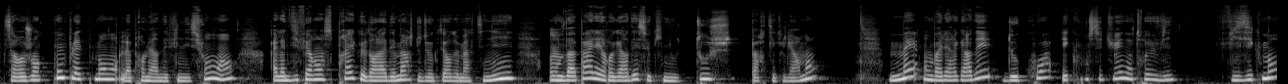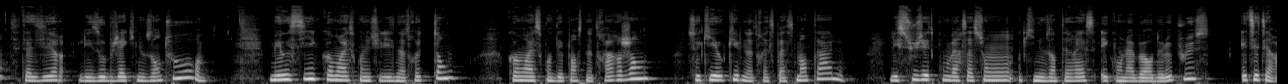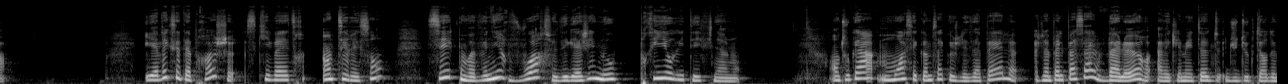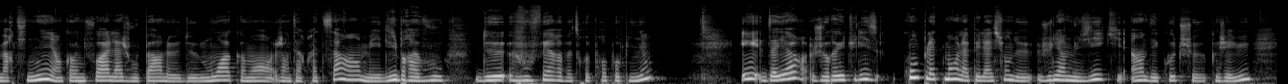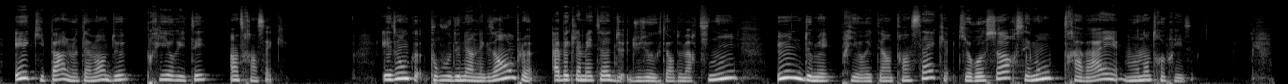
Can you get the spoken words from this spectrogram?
Ça rejoint complètement la première définition, hein, à la différence près que dans la démarche du docteur de Martini, on ne va pas aller regarder ce qui nous touche particulièrement, mais on va aller regarder de quoi est constituée notre vie, physiquement, c'est-à-dire les objets qui nous entourent, mais aussi comment est-ce qu'on utilise notre temps, comment est-ce qu'on dépense notre argent, ce qui occupe notre espace mental, les sujets de conversation qui nous intéressent et qu'on aborde le plus, etc. Et avec cette approche, ce qui va être intéressant, c'est qu'on va venir voir se dégager nos priorités finalement. En tout cas, moi, c'est comme ça que je les appelle. Je n'appelle pas ça valeur avec la méthode du docteur de Martini. Encore une fois, là, je vous parle de moi, comment j'interprète ça, hein, mais libre à vous de vous faire votre propre opinion. Et d'ailleurs, je réutilise complètement l'appellation de Julien Musy, qui est un des coachs que j'ai eu, et qui parle notamment de priorité intrinsèque. Et donc, pour vous donner un exemple, avec la méthode du docteur de Martini, une de mes priorités intrinsèques qui ressort, c'est mon travail, mon entreprise.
